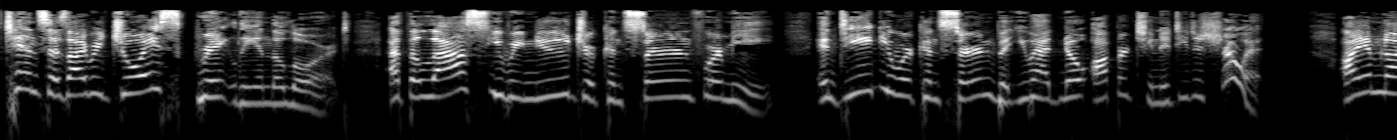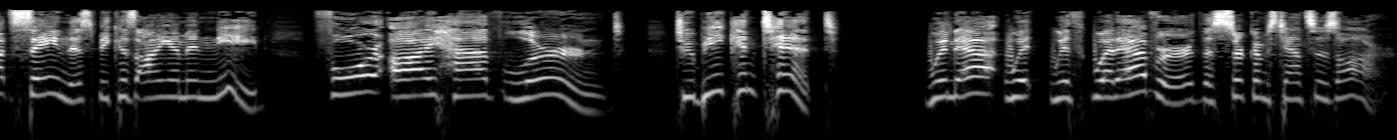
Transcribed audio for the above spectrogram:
10 says, I rejoice greatly in the Lord. At the last you renewed your concern for me. Indeed, you were concerned, but you had no opportunity to show it. I am not saying this because I am in need, for I have learned to be content when, with, with whatever the circumstances are.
